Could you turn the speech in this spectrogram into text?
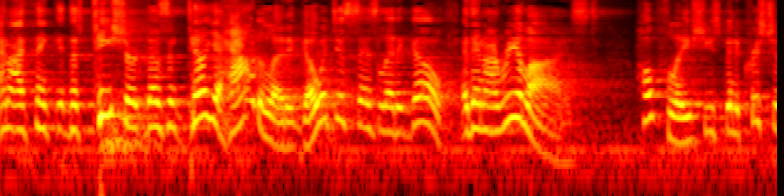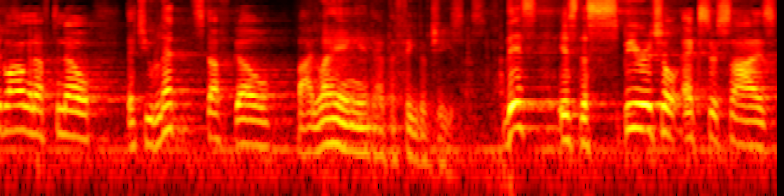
And I think the t shirt doesn't tell you how to let it go, it just says let it go. And then I realized, hopefully, she's been a Christian long enough to know that you let stuff go by laying it at the feet of Jesus. This is the spiritual exercise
